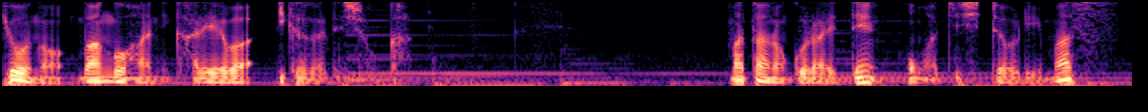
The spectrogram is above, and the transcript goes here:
今日の晩ご飯にカレーはいかがでしょうかまたのご来店お待ちしております。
